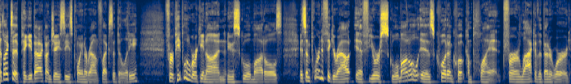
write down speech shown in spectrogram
I'd like to piggyback on JC's point around flexibility. For people working on new school models, it's important to figure out if your school model is quote unquote compliant, for lack of a better word,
